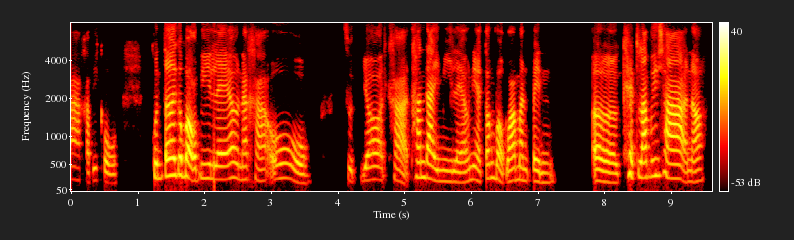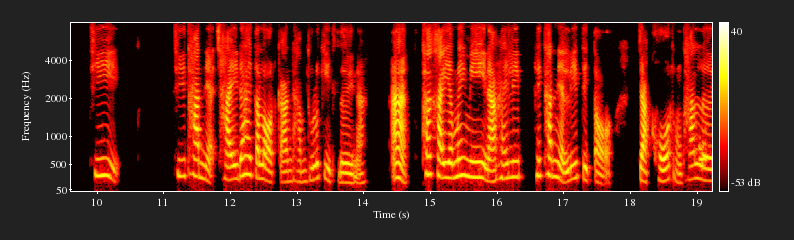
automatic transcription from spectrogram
มากๆค่ะพี่โก คุณเต้ยก็บอกมีแล้วนะคะ โอ้ สุดยอดค่ะ ท่านใดมีแล้วเนี่ยต้องบอกว่ามันเป็น เอ่อเคล็ดลับวิชาเนาะที่ที่ท่านเนี่ยใช้ได้ตลอดการทำธุรกิจเลยนะอะถ้าใครยังไม่มีนะ ให้รีบให้ท่านเนี่ยรีบติดต่อจากโค้ดของท่านเลย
